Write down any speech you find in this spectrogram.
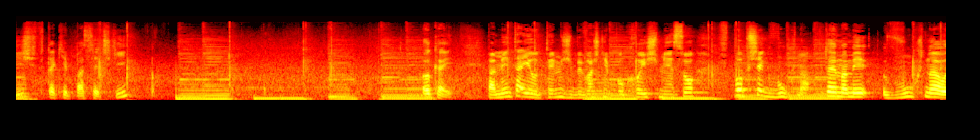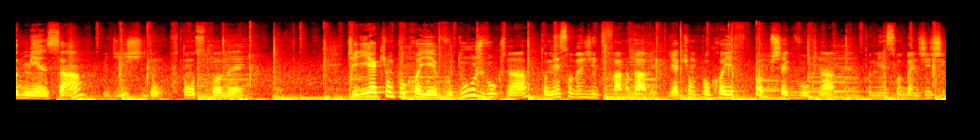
dziś w takie paseczki. Ok. Pamiętaj o tym, żeby właśnie pokroić mięso w poprzek włókna. Tutaj mamy włókna od mięsa, widzisz, idą w tą stronę. Czyli jak ją pokroję wzdłuż włókna, to mięso będzie twardawe. Jak ją pokroję w poprzek włókna, to mięso będzie się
